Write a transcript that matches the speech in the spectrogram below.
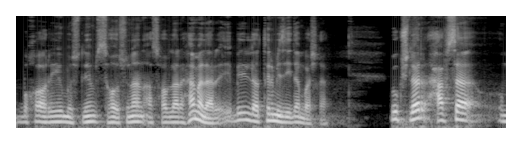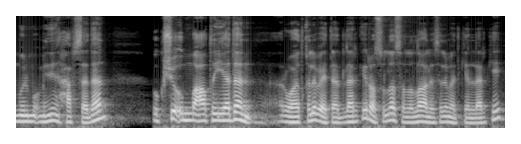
buxoriy muslim sunan ashoblari hammalari e, illo termiziydan boshqa. Bu kishilar hafsa umul mo'minin hafsadan u kishi umma atiyadan rivoyat qilib aytadilarki rasululloh sollallohu alayhi vasallam aytganlarki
